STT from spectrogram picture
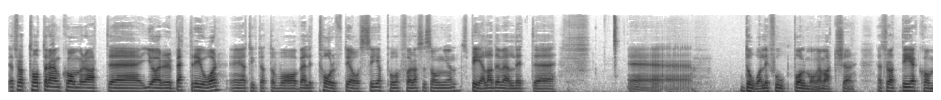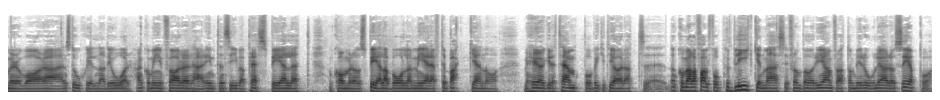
jag tror att Tottenham kommer att eh, göra det bättre i år. Eh, jag tyckte att de var väldigt torftiga att se på förra säsongen. Spelade väldigt eh, eh dålig fotboll många matcher. Jag tror att det kommer att vara en stor skillnad i år. Han kommer införa det här intensiva pressspelet. De kommer att spela bollen mer efter backen och med högre tempo vilket gör att eh, de kommer i alla fall få publiken med sig från början för att de blir roligare att se på.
